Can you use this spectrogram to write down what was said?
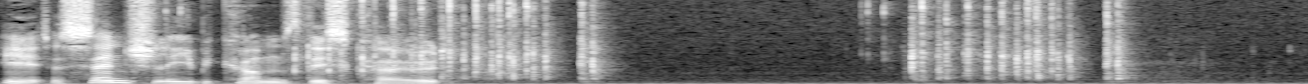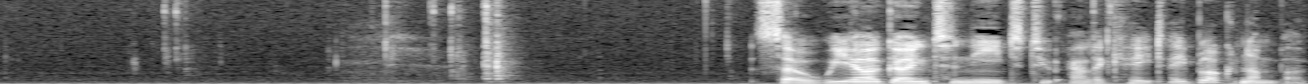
it essentially becomes this code. So we are going to need to allocate a block number.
